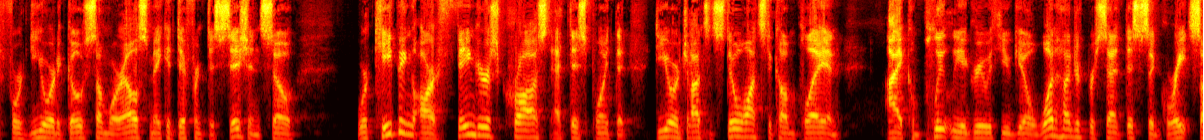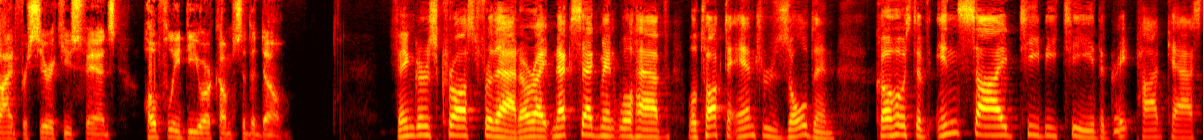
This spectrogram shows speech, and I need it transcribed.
for Dior to go somewhere else, make a different decision. So we're keeping our fingers crossed at this point that Dior Johnson still wants to come play. And I completely agree with you, Gil. 100%. This is a great sign for Syracuse fans. Hopefully, Dior comes to the dome. Fingers crossed for that. All right, next segment we'll have we'll talk to Andrew Zolden, co-host of Inside TBT, the great podcast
